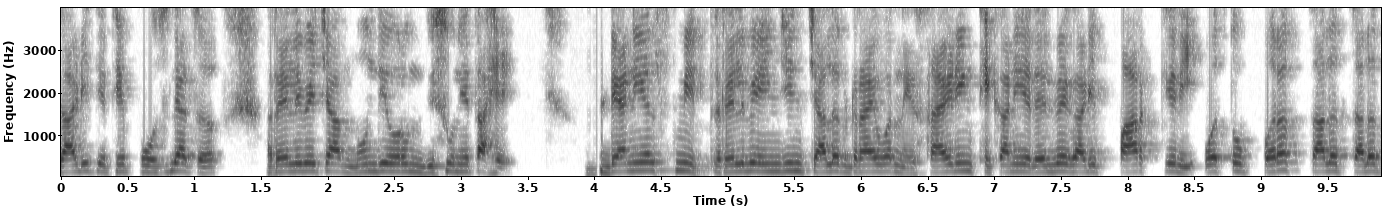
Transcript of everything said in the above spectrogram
गाडी तेथे पोहोचल्याचं रेल्वेच्या नोंदीवरून दिसून येत आहे. डॅनियल स्मिथ रेल्वे इंजिन चालक ड्रायव्हरने सायडिंग ठिकाणी रेल्वे गाडी पार्क केली व तो परत चालत चालत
